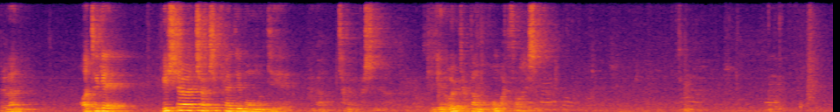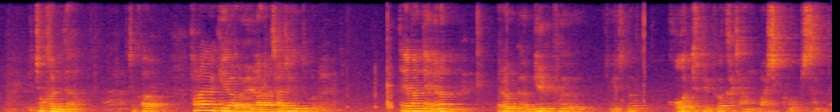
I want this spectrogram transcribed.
그러면 어떻게 미셔널 처치 플랜딩 모먼트에 우리가 참여할 것인가 비디오를 잠깐 보고 말씀하겠습니다. 조커입니다. 조커 하나님의 기회를 얼마나 잘 적용인지 몰라요. 때만 되면은 여러분 그 밀크 중에서도 고트 밀크가 가장 맛있고 비쌉니다.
